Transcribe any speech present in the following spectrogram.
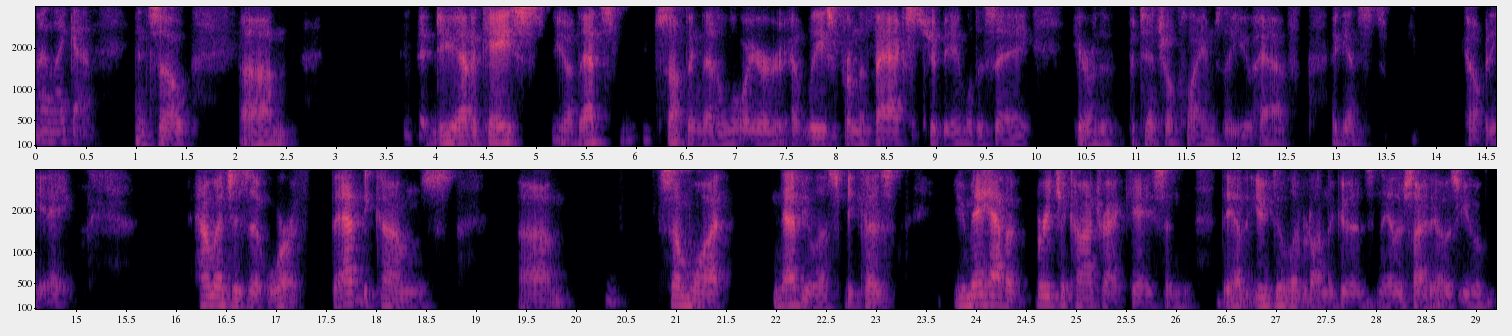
I like it. And so, um, do you have a case? You know, that's something that a lawyer, at least from the facts, should be able to say, here are the potential claims that you have against company A. How much is it worth? That becomes um, somewhat nebulous because you may have a breach of contract case and you delivered on the goods and the other side owes you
